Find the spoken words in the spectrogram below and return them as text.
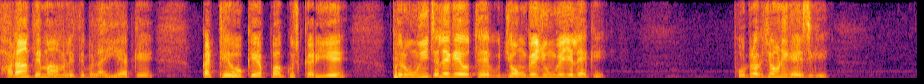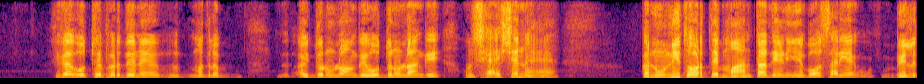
ਹੜਾਂ ਤੇ ਮਾਮਲੇ ਤੇ ਬੁਲਾਈ ਹੈ ਕਿ ਇਕੱਠੇ ਹੋ ਕੇ ਆਪਾਂ ਕੁਝ ਕਰੀਏ। ਫਿਰ ਉਹੀ ਚਲੇ ਗਏ ਉੱਥੇ ਜੌਂਗੇ ਜੂੰਗੇ ਜੇ ਲੈ ਕੇ। ਫੋਟੋ ਖਿਚਾਉਣੀ ਗਏ ਸੀਗੇ। ਠੀਕ ਹੈ, ਉੱਥੇ ਫਿਰਦੇ ਨੇ, ਮਤਲਬ ਇੱਧਰ ਨੂੰ ਲੰਘੇ ਉੱਧਰ ਨੂੰ ਲੰਘੇ ਹੁਣ ਸੈਸ਼ਨ ਹੈ, ਕਾਨੂੰਨੀ ਤੌਰ ਤੇ ਮਾਨਤਾ ਦੇਣੀ ਹੈ, ਬਹੁਤ ਸਾਰੀਆਂ ਬਿੱਲ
